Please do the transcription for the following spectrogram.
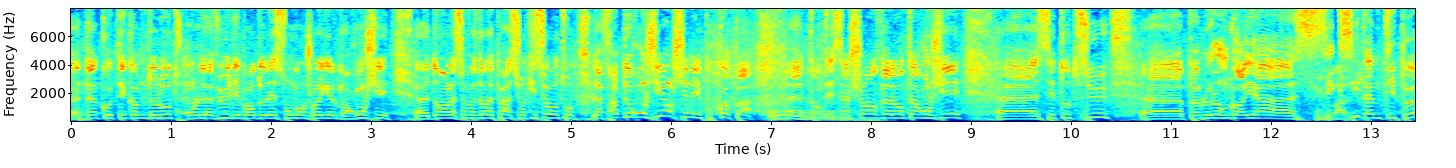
Euh, D'un côté comme de l'autre, on l'a vu, les Bordelais sont dangereux également. Rongier euh, dans la surface de réparation qui se retourne. La frappe de Rongier enchaînée, pourquoi pas? Euh, Tenter sa chance, Valentin Rongier, c'est au-dessus. Pablo Longoria s'excite un petit peu.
